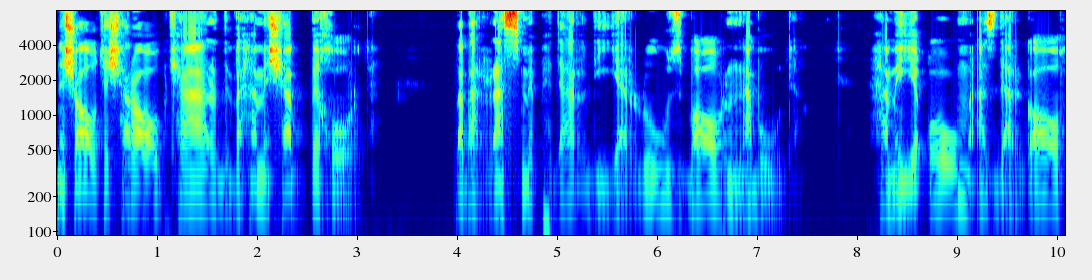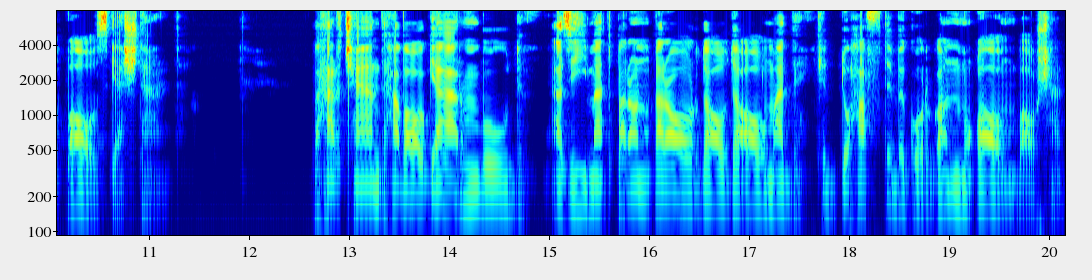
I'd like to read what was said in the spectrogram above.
نشاط شراب کرد و همه شب بخورد. و بر رسم پدر دیگر روز بار نبود. همه قوم از درگاه بازگشتند. و هر چند هوا گرم بود عزیمت بر آن قرار داده آمد که دو هفته به گرگان مقام باشد.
